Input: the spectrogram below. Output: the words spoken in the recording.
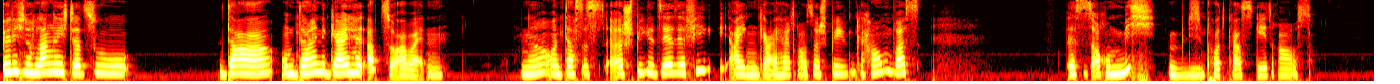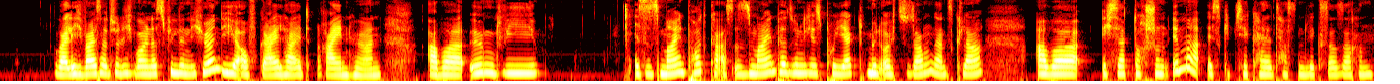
bin ich noch lange nicht dazu da, um deine Geilheit abzuarbeiten. Ne? Und das ist, äh, spiegelt sehr, sehr viel Eigengeilheit raus. Da spielt kaum was, dass es auch um mich in diesem Podcast geht, raus. Weil ich weiß natürlich, wollen das viele nicht hören, die hier auf Geilheit reinhören. Aber irgendwie ist es mein Podcast, es ist mein persönliches Projekt mit euch zusammen, ganz klar. Aber ich sag doch schon immer, es gibt hier keine Tastenwichser-Sachen.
